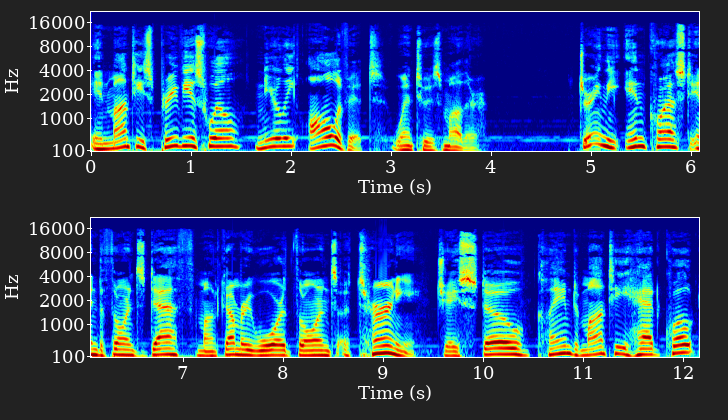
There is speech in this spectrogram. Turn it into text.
In Monty's previous will, nearly all of it went to his mother. During the inquest into Thorne's death, Montgomery Ward Thorne's attorney, Jay Stowe, claimed Monty had, quote,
